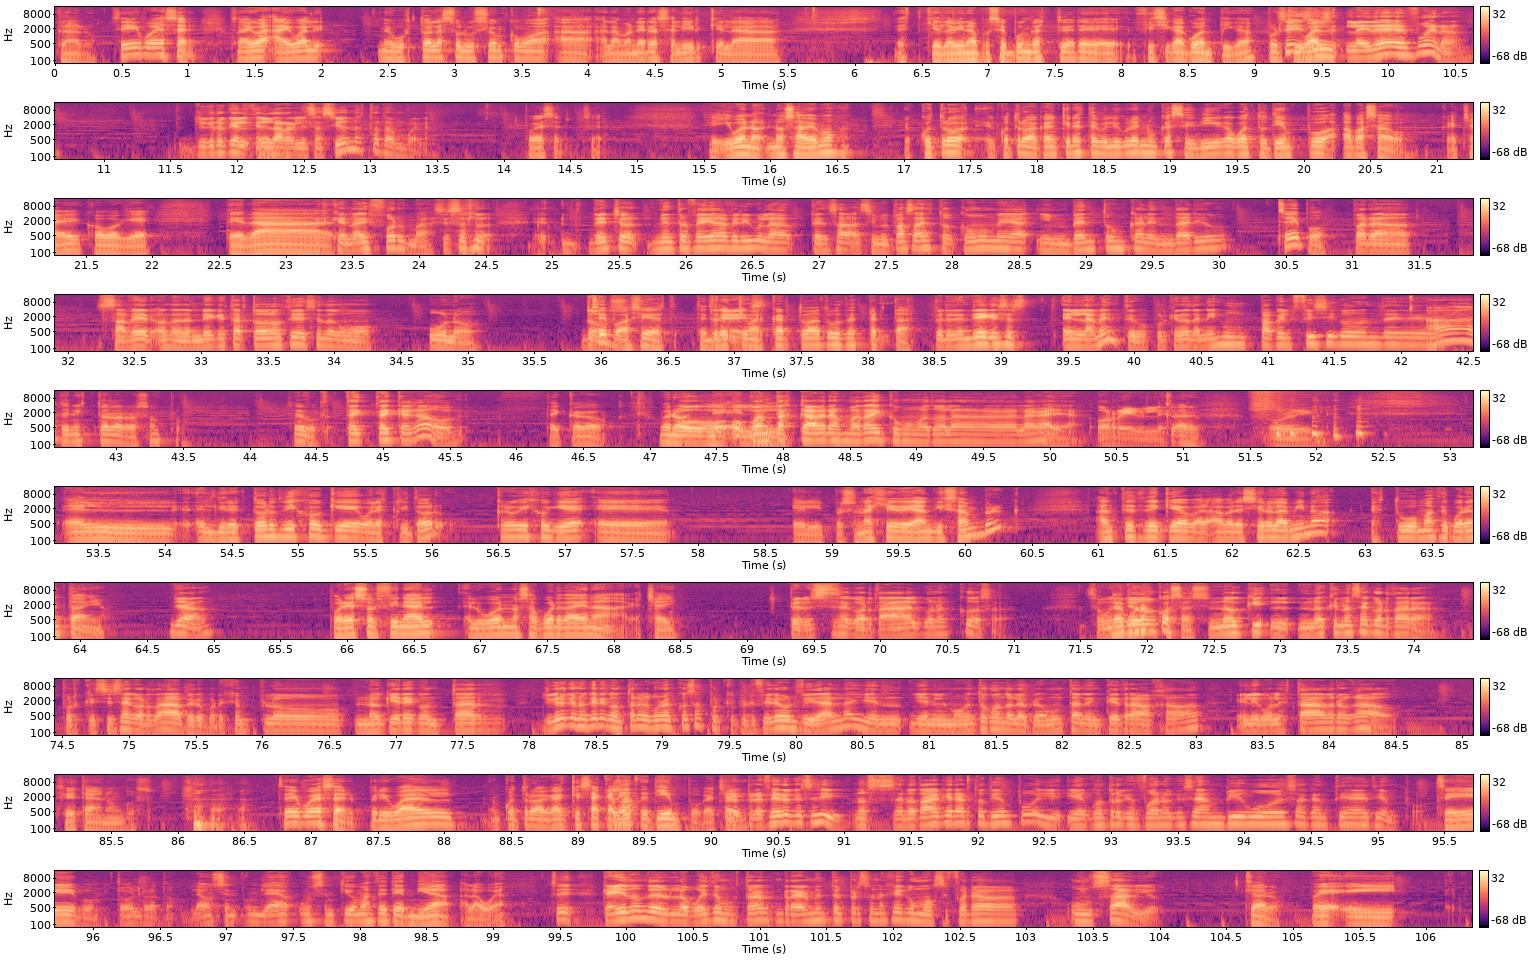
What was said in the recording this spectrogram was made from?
Claro. Sí, puede ser. O sea, igual, a igual me gustó la solución como a, a- a la manera de salir que la que la se ponga a estudiar eh, física cuántica. Porque Sí, igual sí, sí, la idea es buena. Yo creo que el- la realización no está tan buena. Puede ser, sí. Sí, y bueno, no sabemos. Encuentro, encuentro bacán que en esta película nunca se diga cuánto tiempo ha pasado. ¿Cachai? Como que te da. Es que no hay forma. si lo- eh, De hecho, mientras veía la película, pensaba, si me pasa esto, ¿cómo me invento un calendario Sí, po. para saber? Onda, tendría que estar todos los días diciendo como uno, dos. Sí, pues así es. Tendrías que marcar todas tus despertar. Pero tendría que ser en la mente, pues, porque no tenéis un papel físico donde... Ah, tenéis toda la razón, po. Sí, po. Estáis cagados. Estáis cagados. Bueno, o, le- o el- cuántas cabras matáis como mató a la, la galla. Horrible. Claro, horrible. el, el director dijo que, o el escritor, creo que dijo que eh, el personaje de Andy Samberg, antes de que apa- apareciera la mina, estuvo más de 40 años. Ya. Por eso al final el weón no se acuerda de nada, ¿cachai? Pero sí se acordaba de algunas cosas. Según De algunas yo, cosas. No, no es que no se acordara, porque sí se acordaba, pero por ejemplo, no quiere contar. Yo creo que no quiere contar algunas cosas porque prefiere olvidarlas y en, y en el momento cuando le preguntan en qué trabajaba, él igual estaba drogado. Sí, estaba en hongos. sí, puede ser, pero igual encuentro acá que sea caleta de tiempo, ¿cachai? prefiero que sí, no, se notaba que era harto tiempo y, y encuentro que es bueno que sea ambiguo esa cantidad de tiempo. Sí, po, todo el rato. Le da un, un- le da un sentido más de eternidad a la wea. Sí, que ahí es donde lo podéis demostrar realmente el personaje como si fuera un sabio. Claro, pues, y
